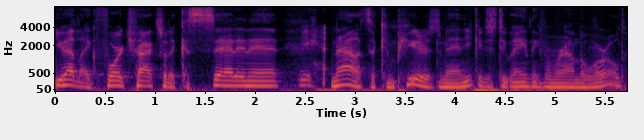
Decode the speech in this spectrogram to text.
you had like four tracks with a cassette in it. Yeah. Now it's the computers, man. You could just do anything from around the world.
